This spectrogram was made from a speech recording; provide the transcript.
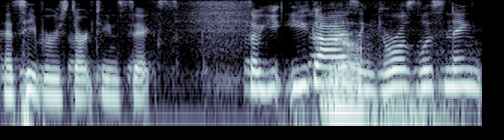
That's Hebrews 13:6. So you, you guys Yeah. and girls listening,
